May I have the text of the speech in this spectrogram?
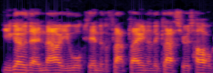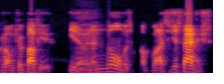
You go there now, you walk to the end of the flat plain, and the glacier is half a kilometre above you. You know, an mm. enormous block of ice has just vanished.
